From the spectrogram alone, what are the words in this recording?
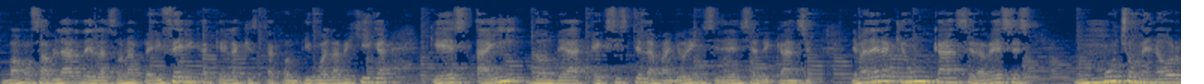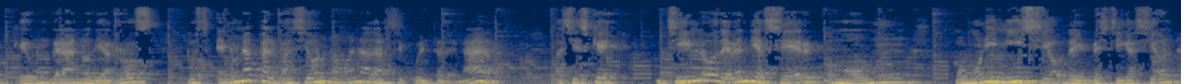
Vamos a hablar de la zona periférica, que es la que está contigua a la vejiga, que es ahí donde existe la mayor incidencia de cáncer. De manera que un cáncer a veces mucho menor que un grano de arroz, pues en una palpación no van a darse cuenta de nada. Así es que sí lo deben de hacer como un, como un inicio de investigación,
